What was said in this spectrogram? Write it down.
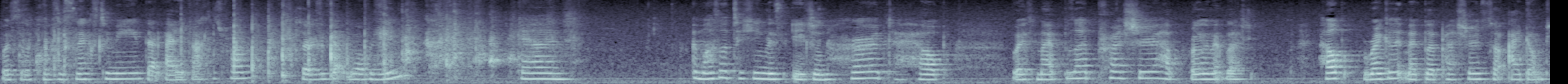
was the closest next to me that I got this from. So I got Walgreens. And I'm also taking this Asian herb to help with my blood pressure, help regulate my blood help regulate my blood pressure so I don't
